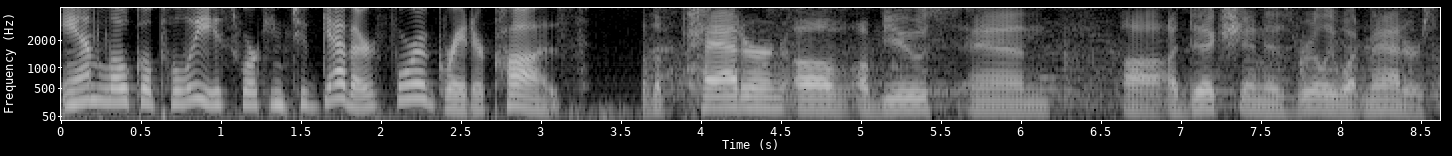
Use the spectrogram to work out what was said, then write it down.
and local police working together for a greater cause the pattern of abuse and uh, addiction is really what matters.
